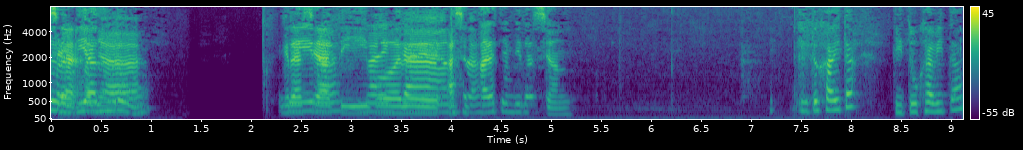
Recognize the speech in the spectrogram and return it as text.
gracias día número uno. Gracias a ti por eh, encanta. aceptar esta invitación. ¿Y tú, Javita? ¿Y tú, Javita?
